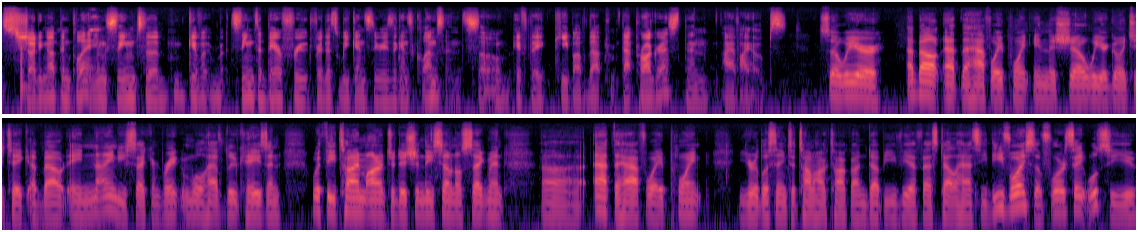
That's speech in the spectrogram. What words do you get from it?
shutting up and playing seemed to give it- seemed to bear fruit for this weekend series against Clemson. So if they keep up that that progress, then I have high hopes. So we are about at the halfway point in the show. We are going to take about a 90 second break, and we'll have Luke Hazen with the time honored tradition, the Seminole segment, uh, at the halfway point. You're listening to Tomahawk Talk on WVFS Tallahassee, the voice of Florida State. We'll see you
